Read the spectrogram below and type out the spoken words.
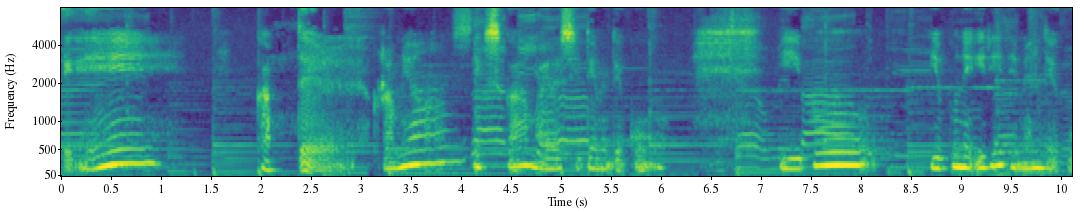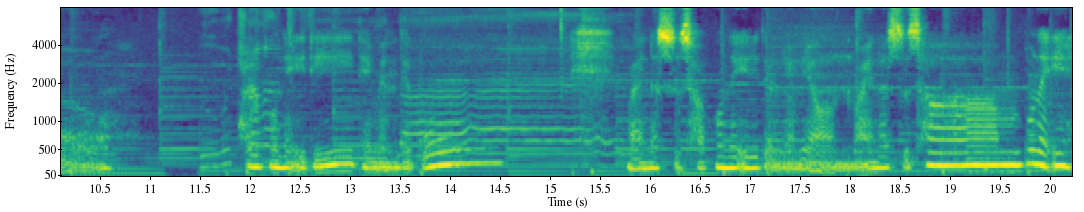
때 값들. 그러면 x가 마이너스 2 되면 되고 2부 2분의 1이 되면 되고 8분의 1이 되면 되고 마이너스 4분의 1이 되려면 마이너스 3분의 1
